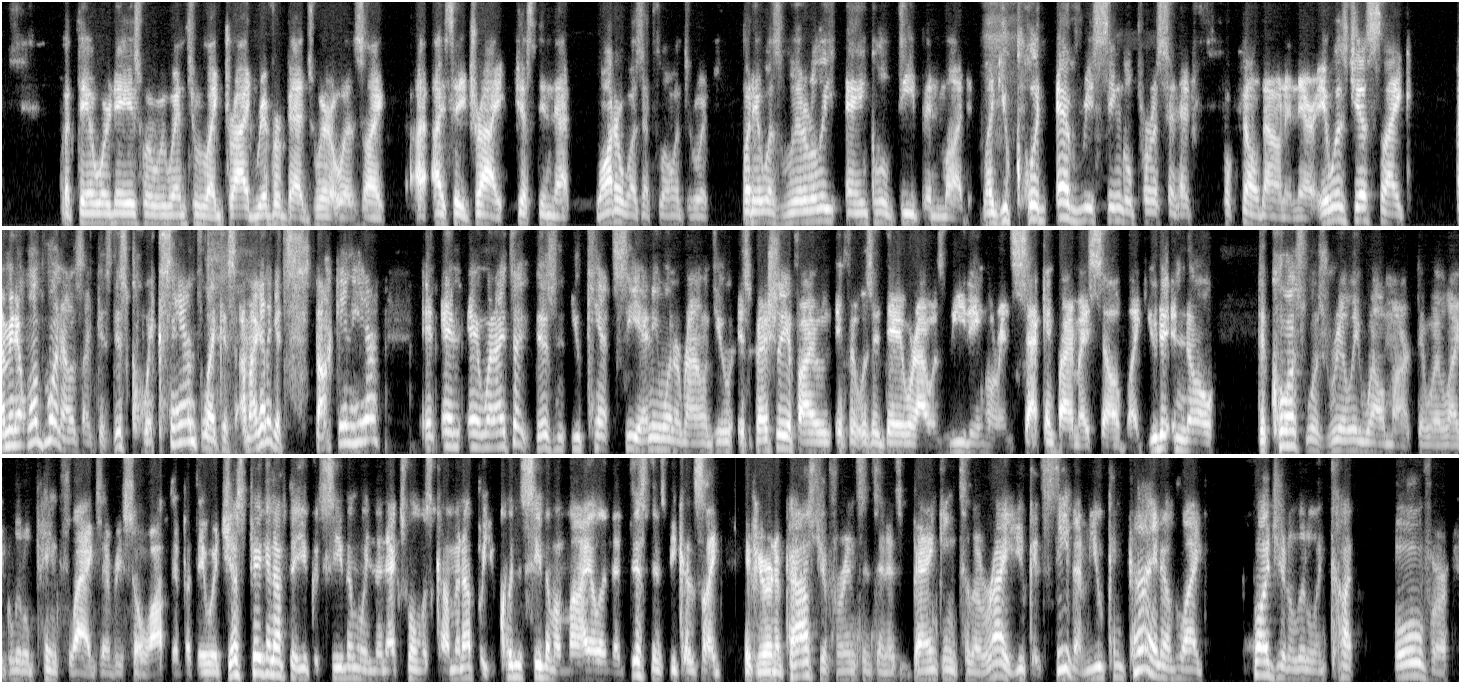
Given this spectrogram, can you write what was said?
But there were days where we went through like dried riverbeds where it was like, I, I say dry, just in that water wasn't flowing through it, but it was literally ankle deep in mud. Like you could, every single person had f- fell down in there. It was just like, I mean, at one point I was like, is this quicksand? Like, is, am I to get stuck in here? And, and, and when I tell you, there's, you can't see anyone around you, especially if I, if it was a day where I was leading or in second by myself, like you didn't know the course was really well marked. There were like little pink flags every so often, but they were just big enough that you could see them when the next one was coming up, but you couldn't see them a mile in the distance because, like, if you're in a pasture, for instance, and it's banking to the right, you could see them. You can kind of like fudge it a little and cut over.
